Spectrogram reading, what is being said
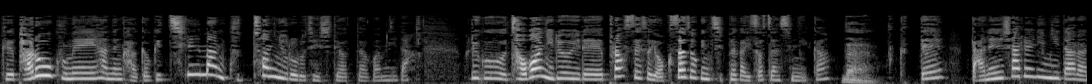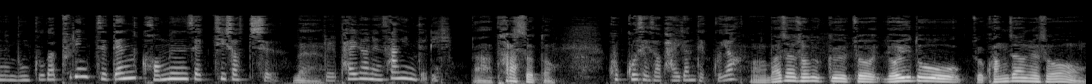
그 바로 구매하는 가격이 7만 9천 유로로 제시되었다고 합니다. 그리고 저번 일요일에 프랑스에서 역사적인 집회가 있었지 않습니까? 네. 그때 나는 샤를입니다라는 문구가 프린트된 검은색 티셔츠를 네. 팔려는 상인들이 아, 팔았어요, 또. 곳곳에서 발견됐고요. 어, 맞아요. 저도 그, 저, 여의도 저 광장에서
